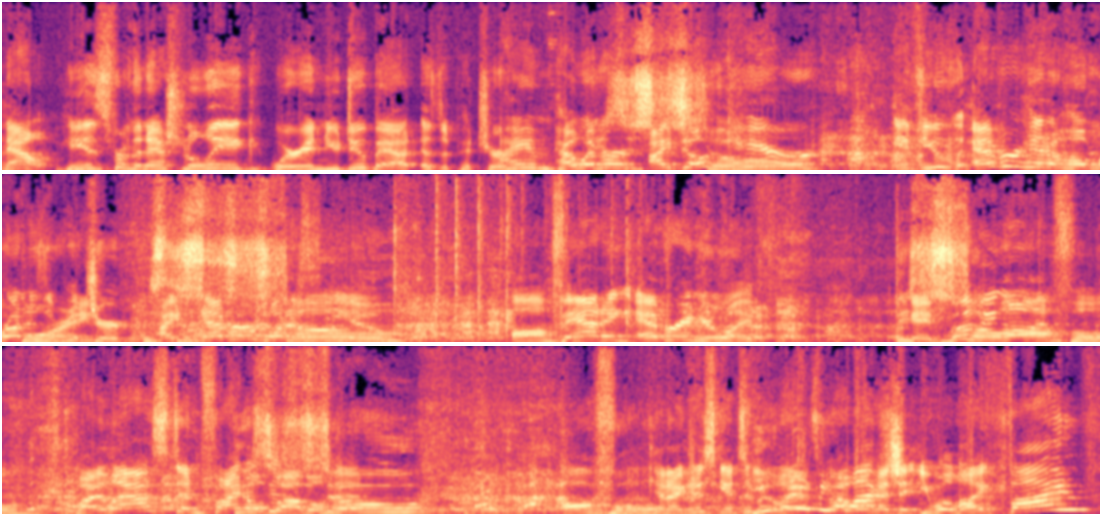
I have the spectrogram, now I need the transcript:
Now, he is from the National League, wherein you do bat as a pitcher. I am- However, I don't so care if you've ever hit a home run Boring. as a pitcher. This I never want to so see you Awful. batting ever in your life. This Okay, is moving so on. awful. My last and final This is bobblehead. so awful. Can I just get to my you last bobblehead that you will like? five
